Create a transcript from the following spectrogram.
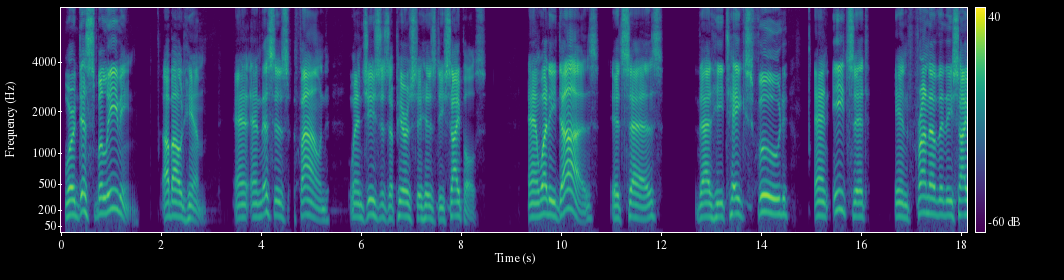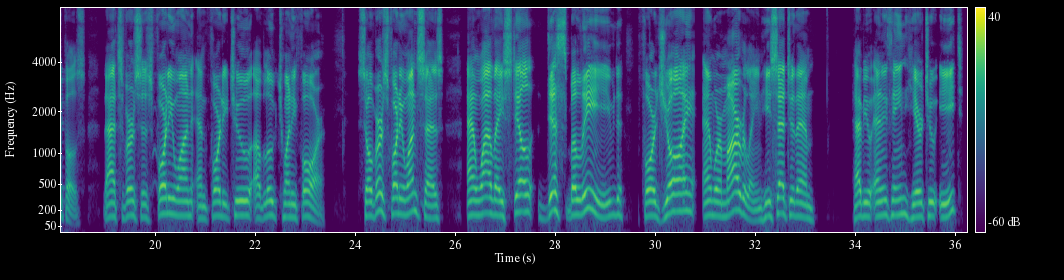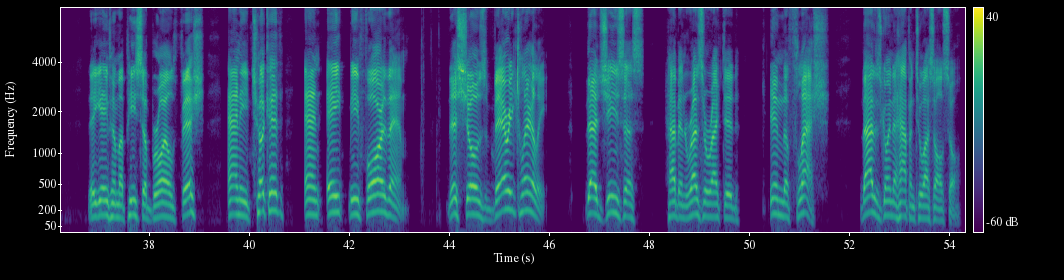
were disbelieving about him. And, and this is found when Jesus appears to his disciples. And what he does it says that he takes food and eats it in front of the disciples. That's verses 41 and 42 of Luke 24. So, verse 41 says, And while they still disbelieved for joy and were marveling, he said to them, Have you anything here to eat? They gave him a piece of broiled fish, and he took it and ate before them. This shows very clearly that Jesus had been resurrected in the flesh. That is going to happen to us also.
